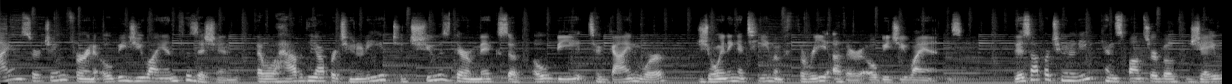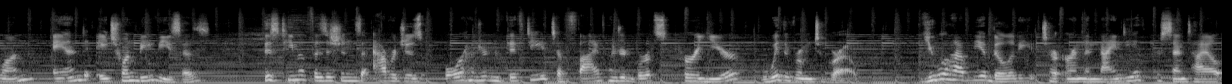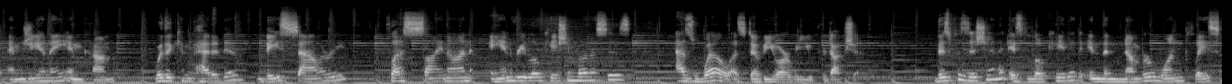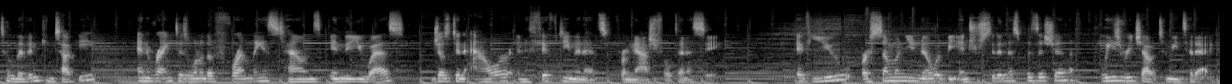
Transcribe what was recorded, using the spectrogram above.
I am searching for an OBGYN physician that will have the opportunity to choose their mix of OB to GYN work, joining a team of three other OBGYNs. This opportunity can sponsor both J1 and H1B visas. This team of physicians averages 450 to 500 births per year with room to grow. You will have the ability to earn the 90th percentile MGMA income with a competitive base salary plus sign on and relocation bonuses, as well as WRVU production. This position is located in the number one place to live in Kentucky and ranked as one of the friendliest towns in the US, just an hour and 50 minutes from Nashville, Tennessee. If you or someone you know would be interested in this position, please reach out to me today.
